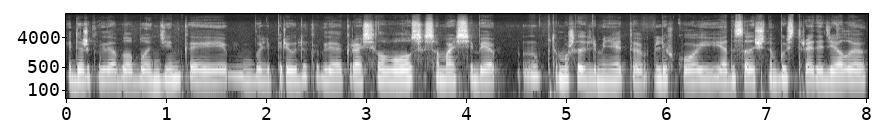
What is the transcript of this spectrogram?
И даже когда была блондинкой, были периоды, когда я красила волосы сама себе. Ну, потому что для меня это легко, и я достаточно быстро это делаю.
